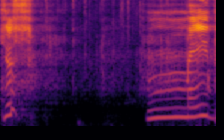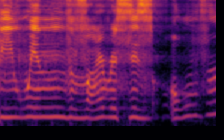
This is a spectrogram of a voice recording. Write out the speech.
just maybe when the virus is over.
